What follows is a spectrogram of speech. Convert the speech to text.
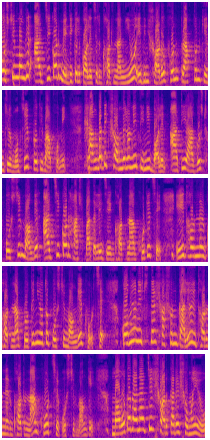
পশ্চিমবঙ্গের আরজিকর মেডিকেল কলেজের ঘটনা নিয়েও এদিন সরব হন প্রাক্তন কেন্দ্রীয় মন্ত্রী প্রতিমা ভৌমিক। সাংবাদিক সম্মেলনে তিনি বলেন, আটই আগস্ট পশ্চিমবঙ্গের আরজিকর হাসপাতালে যে ঘটনা ঘটেছে, এই ধরনের ঘটনা প্রতিনিয়ত পশ্চিমবঙ্গে ঘটছে। কমিউনিস্টদের শাসনকালেও এই ধরনের ঘটনা ঘটছে পশ্চিমবঙ্গে। মমতা ব্যানার্জির সরকারের সময়েও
